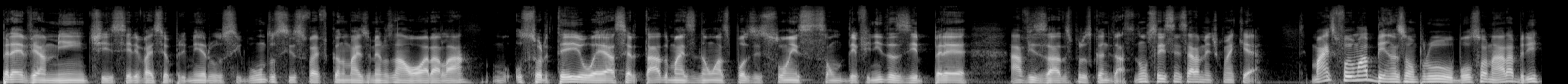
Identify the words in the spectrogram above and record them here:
previamente se ele vai ser o primeiro ou o segundo, se isso vai ficando mais ou menos na hora lá. O sorteio é acertado, mas não as posições são definidas e pré-avisadas para os candidatos. Não sei sinceramente como é que é. Mas foi uma benção para o Bolsonaro abrir,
